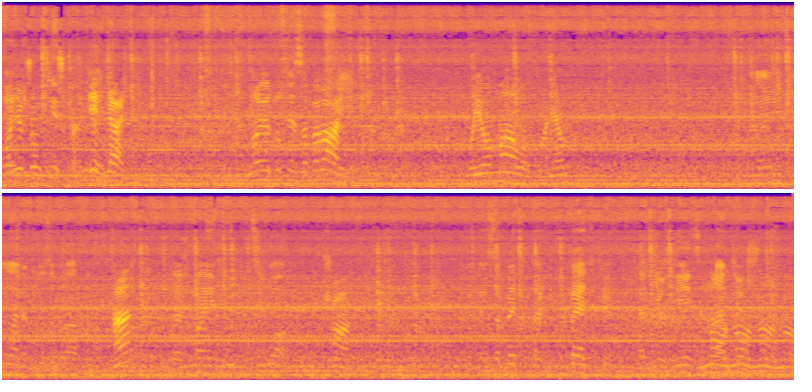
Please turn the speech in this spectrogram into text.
Поняв, що фішка? Де глянь. Мною тут не забирає. Бо його мало, поняв? Ну, ніколи не буде забрати. А? Це ж має бути ціло. Що? Не забити так петьки. Так і здається, Ну, так, ну, що- ну, ну.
